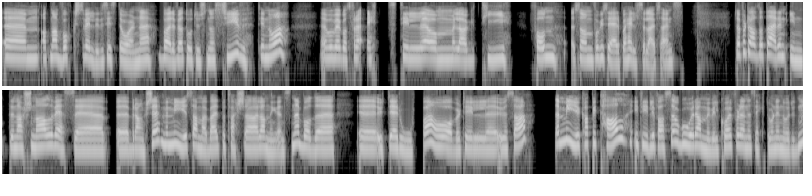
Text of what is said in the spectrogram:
at den har vokst veldig de siste årene, bare fra 2007 til nå, eh, hvor vi har gått fra ett til om lag ti fond som fokuserer på helse og life science. Dere har fortalt at det er en internasjonal WC-bransje med mye samarbeid på tvers av landegrensene, både ut i Europa og over til USA. Det er mye kapital i tidlig fase og gode rammevilkår for denne sektoren i Norden.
